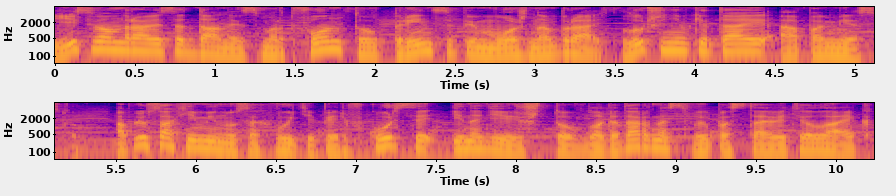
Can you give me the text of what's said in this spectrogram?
Если вам нравится данный смартфон, то в принципе можно брать. Лучше не в Китае, а по месту. О плюсах и минусах вы теперь в курсе и надеюсь, что в благодарность вы поставите лайк.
